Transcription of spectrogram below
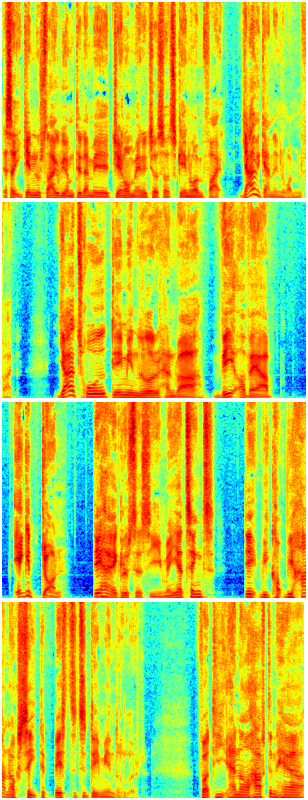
Altså igen, nu snakker vi om det der med general managers og skal indrømme fejl. Jeg vil gerne indrømme en fejl. Jeg troede, Damian Lillard, han var ved at være... Ikke done. Det har jeg ikke lyst til at sige, men jeg tænkte, det, vi, kom, vi har nok set det bedste til Damian Lillard. Fordi han havde haft den her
